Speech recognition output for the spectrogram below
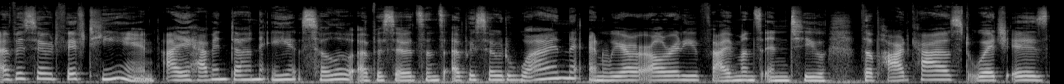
episode 15. I haven't done a solo episode since episode one, and we are already five months into the podcast, which is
